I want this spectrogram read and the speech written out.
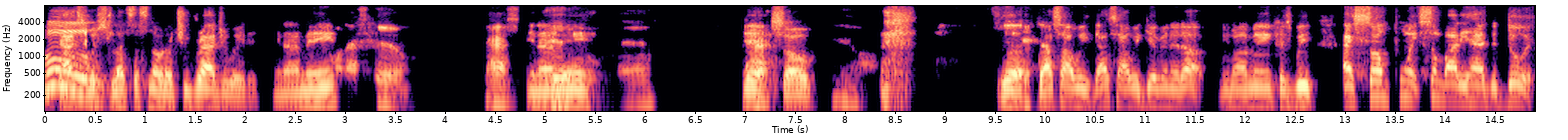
Mm. That's which hmm. lets us know that you graduated. You know what I mean? Oh, that's ill. That's you know what Ill, I mean? Man. Yeah. That's so yeah, that's how we that's how we giving it up. You know what I mean? Because we at some point somebody had to do it.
